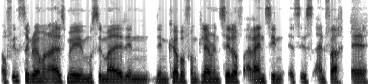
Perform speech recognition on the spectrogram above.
auf Instagram und alles mögliche, musste mal den, den Körper von Clarence Seedorf reinziehen. Es ist einfach, äh,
